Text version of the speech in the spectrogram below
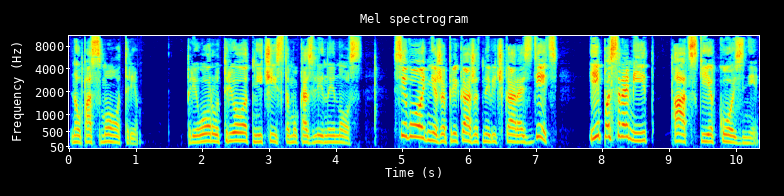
Но посмотрим. Приор утрет нечистому козлиный нос. Сегодня же прикажет новичка раздеть и посрамит адские козни.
